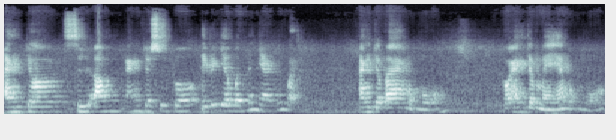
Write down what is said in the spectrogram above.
ăn cho sư ông ăn cho sư cô. Thì bây giờ mình ở nhà cũng vậy. Ăn cho ba một muỗng con ăn cho mẹ một muỗng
